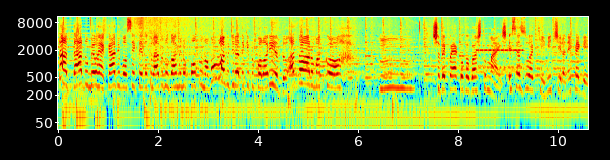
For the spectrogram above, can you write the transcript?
Tá dado o meu recado e você que tem do outro lado não dorme no ponto não. Vamos logo direto aqui pro colorido? Adoro uma cor. Hum, deixa eu ver qual é a cor que eu gosto mais. Esse azul aqui, mentira, nem peguei.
